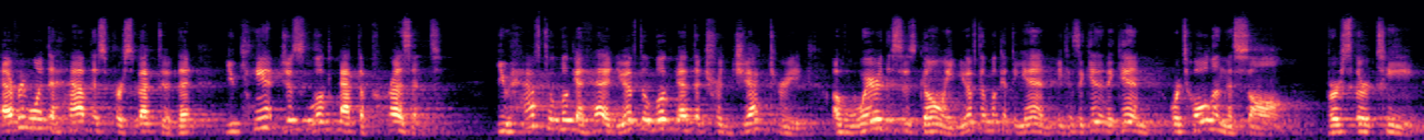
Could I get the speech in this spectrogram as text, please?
everyone to have this perspective that you can't just look at the present. You have to look ahead. You have to look at the trajectory of where this is going. You have to look at the end because again and again, we're told in this psalm, verse 13,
